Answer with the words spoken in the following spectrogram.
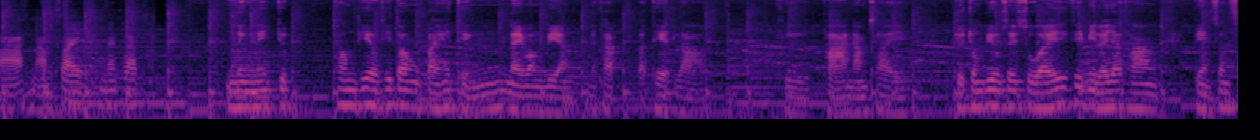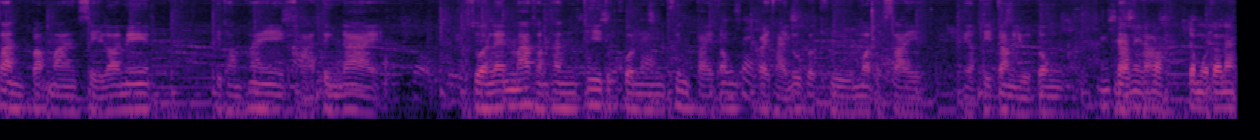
ผาน้ำไซนะครับหนึ่งในจุดท่องเที่ยวที่ต้องไปให้ถึงในวังเวียงนะครับ ประเทศลาวคือผาน้ำไซจุดชมวิวสวยๆที่มีระยะทางเพียงสั้นๆ ประมาณ 400 เมตร ที่ทำให้ขาตึงได้ ส่วนแลนด์มาร์คสำคัญที่ทุกคนขึ้นไปต้องไปถ่ายรูปก็คือมอเตอร์ไซค์นะครับที่ตั้งอยู่ตรงแสนนี่แล้ววะจะหมดแล้วนะ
